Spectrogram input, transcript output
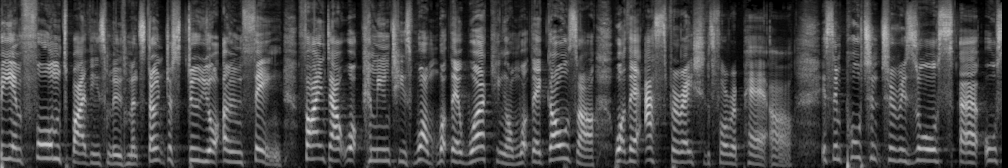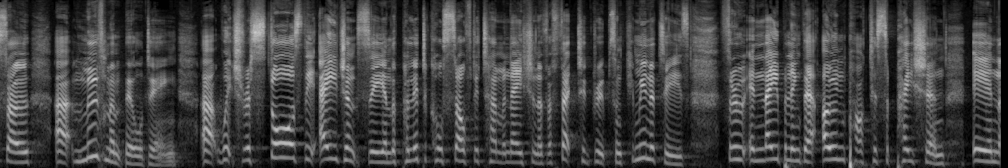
be informed by these movements. Don't just do your own thing. Find out what communities want, what they're working on, what their goals are, what their aspirations for repair are. It's important to resource uh, also uh, movement building, uh, which restores the agency and the political self-determination of affected groups and communities through enabling their own participation in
